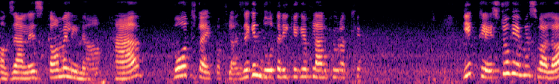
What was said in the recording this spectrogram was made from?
oxalis commelina have both type of flowers लेकिन दो तरीके के फ्लावर क्यों रखे? ये क्लेस्टोगेमस वाला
